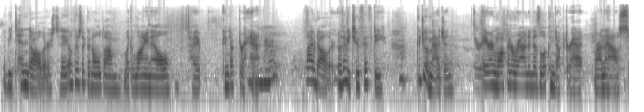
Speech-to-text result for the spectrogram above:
That'd be ten dollars today. Oh, there's like an old um like a Lionel type conductor hat. Five dollars. Oh, that'd be two fifty. Could you imagine? Aaron. Aaron walking around in his little conductor hat around the house.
